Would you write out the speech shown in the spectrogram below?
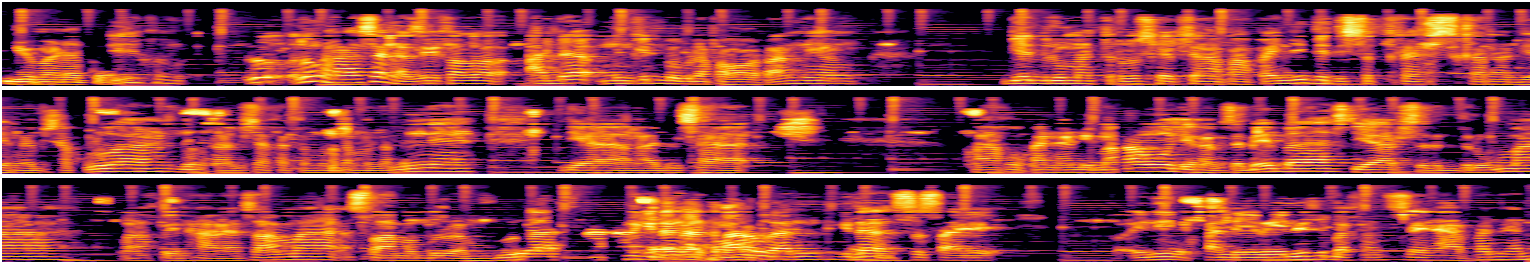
Gimana tuh? jadi kalau- lu lu ngerasa nggak sih kalau ada mungkin beberapa orang yang dia di rumah terus nggak bisa ngapa-ngapain dia jadi stres karena dia nggak bisa keluar dia nggak bisa ketemu teman-temannya dia nggak bisa melakukan yang dia mau dia nggak bisa bebas dia harus tetap di rumah ngelakuin hal yang sama selama bulan-bulan nah, kan kita nggak tahu kan kita selesai kok ini pandemi ini bakal selesai kapan kan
